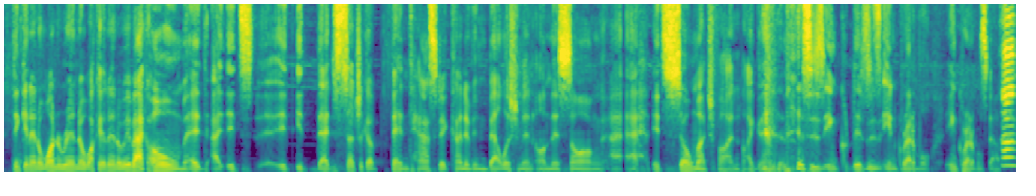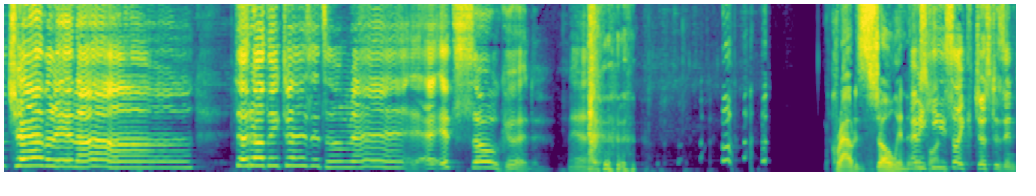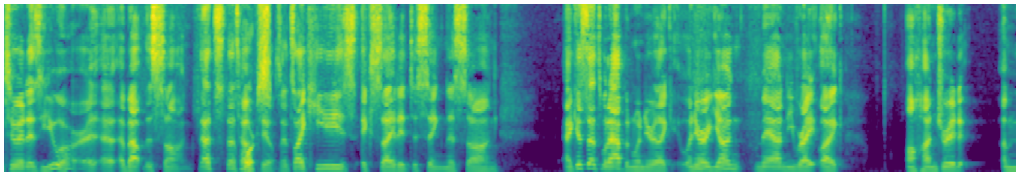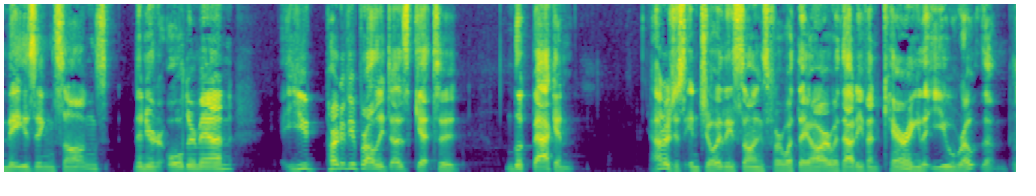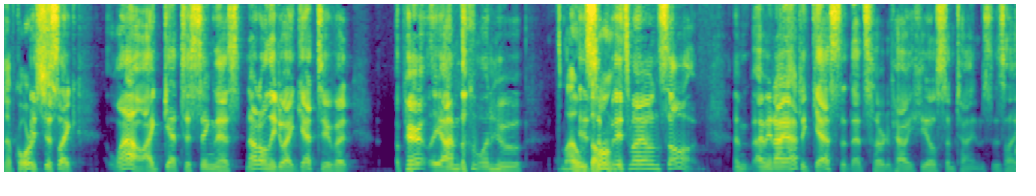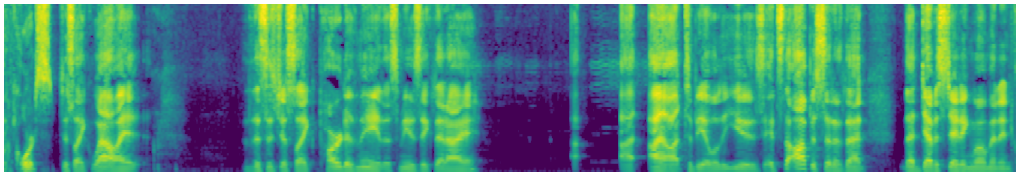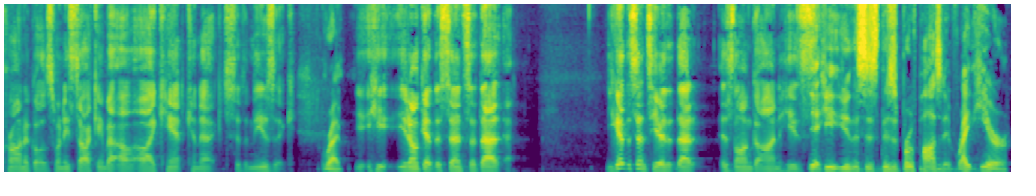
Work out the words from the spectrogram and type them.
thinking and a wondering, a walking and a way back home. It, I- it's it, it that's such like a fantastic kind of embellishment on this song. I- I- It's so much fun. Like this is inc- this is incredible, incredible stuff. I'm traveling on. So don't think twice. It's alright. It's so good, man. Crowd is so into I mean, this one. he's like just as into it as you are uh, about this song. That's that's Of how course. it feels. It's like he's excited to sing this song. I guess that's what happened when you're like when you're a young man, you write like a hundred amazing songs. Then you're an older man. You part of you probably does get to look back and I don't know, just enjoy these songs for what they are without even caring that you wrote them. Of course. It's just like, wow, I get to sing this. Not only do I get to, but apparently I'm the one who it's my own song. it's my own song. I'm, I mean, I have to guess that that's sort of how he feels sometimes. It's like, of course. just like, wow, I. This is just like part of me. This music that I. I I ought to be able to use. It's the opposite of that that devastating moment in Chronicles when he's talking about oh, oh I can't connect to the music Right. he you don't get the sense that that you get the sense here that that is long gone he's Yeah, he. You, this is this is proof positive right here.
